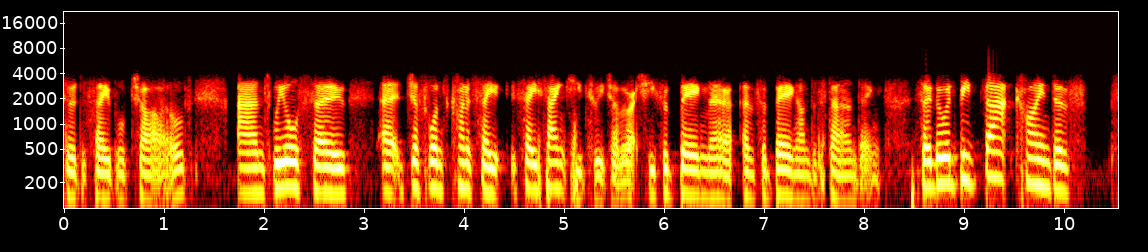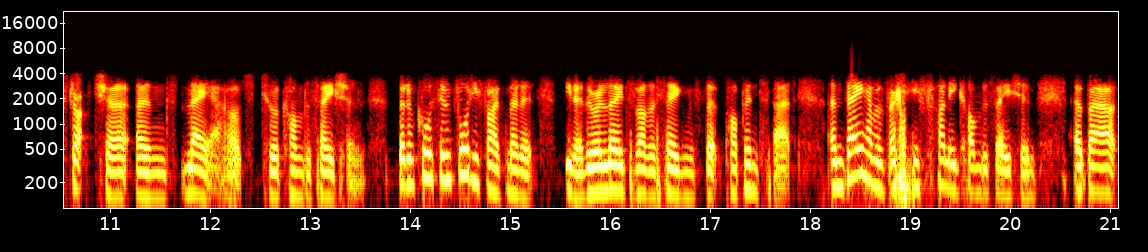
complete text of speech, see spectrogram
to a disabled child. And we also uh, just want to kind of say say thank you to each other actually for being there and for being understanding. So there would be that kind of structure and layout to a conversation. But of course, in 45 minutes, you know, there are loads of other things that pop into that. And they have a very funny conversation about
